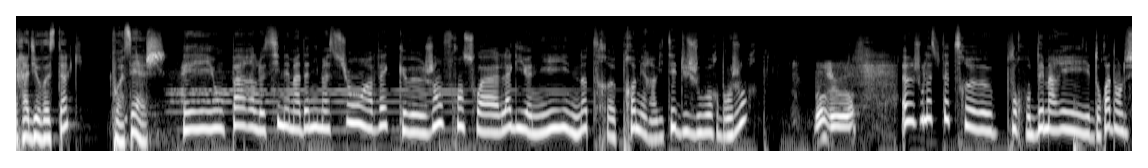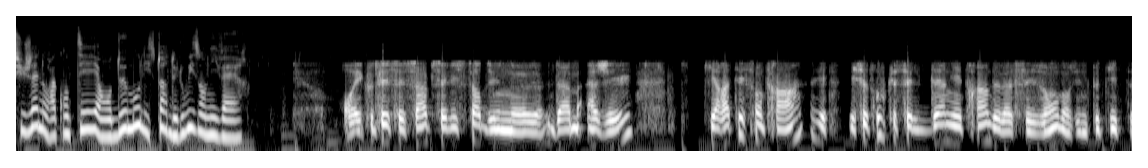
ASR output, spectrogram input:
radiovostok.ch. Et on parle cinéma d'animation avec euh, Jean-François Laguioni, notre premier invité du jour. Bonjour. Bonjour. Euh, je vous laisse peut-être, euh, pour démarrer droit dans le sujet, nous raconter en deux mots l'histoire de Louise en hiver. Oh, écoutez, c'est simple, c'est l'histoire d'une euh, dame âgée qui a raté son train et il se trouve que c'est le dernier train de la saison dans une petite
